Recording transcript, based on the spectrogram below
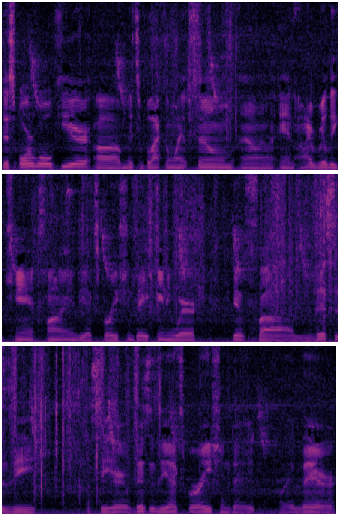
This Orwo here, um, it's a black and white film, uh, and I really can't find the expiration date anywhere if uh, this is the let's see here if this is the expiration date right there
